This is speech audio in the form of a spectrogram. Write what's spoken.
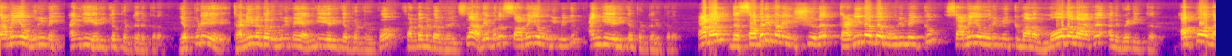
சமய உரிமை அங்கீகரிக்கப்பட்டிருக்கிறது. எப்படி தனிநபர் உரிமை அங்கீகரிக்கப்பட்டிருக்கோ ஃபண்டமெண்டல் ரைட்ஸ்ல அதே போல சமய உரிமையும் அங்கீகரிக்கப்பட்டிருக்கிறது. ஆனால் இந்த சபரிமலை இஷ்யூல தனிநபர் உரிமைக்கும் சமய உரிமைக்குமான மோதலாக அது வெடித்தது. அப்போ அந்த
